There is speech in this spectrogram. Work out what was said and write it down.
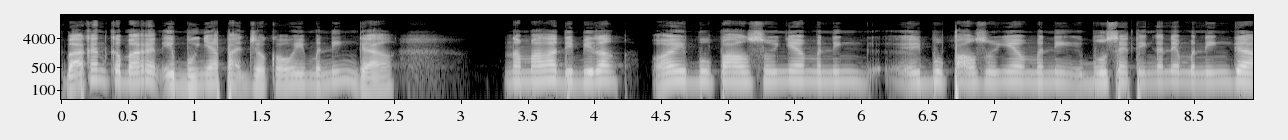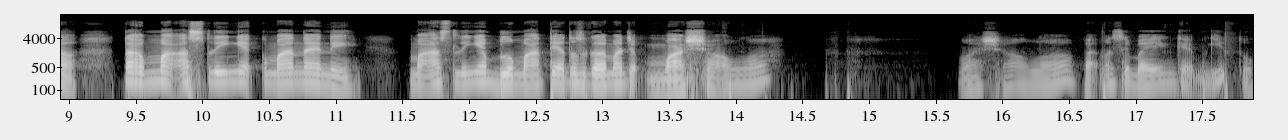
Bahkan kemarin ibunya Pak Jokowi meninggal, nah malah dibilang, oh ibu palsunya mening, ibu palsunya mening, ibu settingannya meninggal, terma aslinya ke mana nih? ma aslinya belum mati atau segala macam. Masya Allah. Masya Allah, Pak masih baik kayak begitu.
